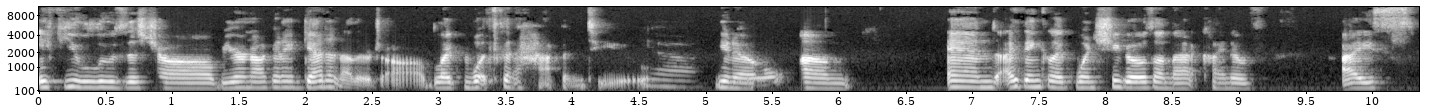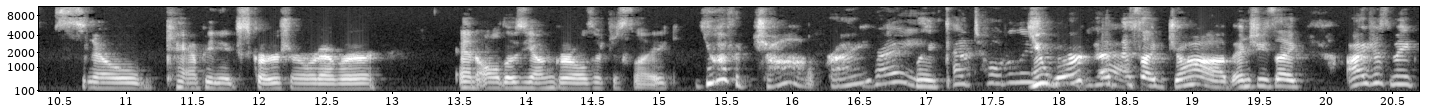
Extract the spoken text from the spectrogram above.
if you lose this job you're not going to get another job. Like what's going to happen to you? Yeah. You know? Um and i think like when she goes on that kind of ice snow camping excursion or whatever and all those young girls are just like you have a job right? Right. Like, i totally you work yeah. at this like job. And she's like i just make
